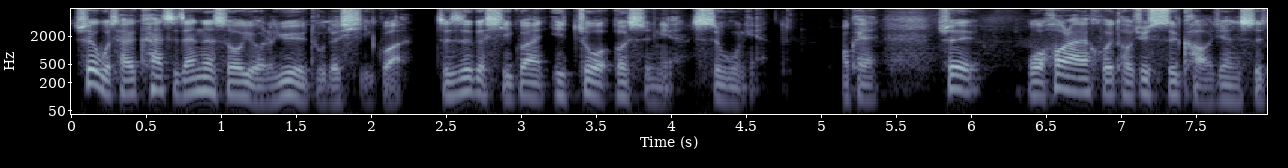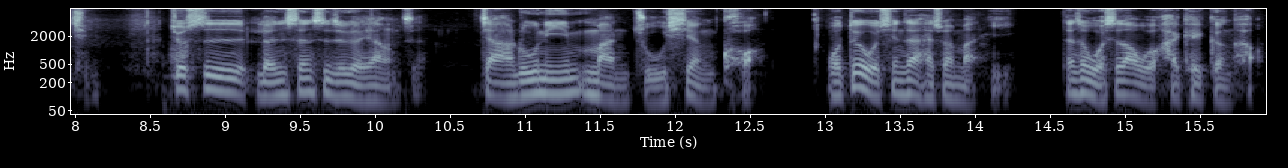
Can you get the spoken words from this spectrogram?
所以我才开始在那时候有了阅读的习惯。只是这个习惯一做二十年、十五年，OK。所以我后来回头去思考一件事情，就是人生是这个样子。假如你满足现况，我对我现在还算满意，但是我知道我还可以更好。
